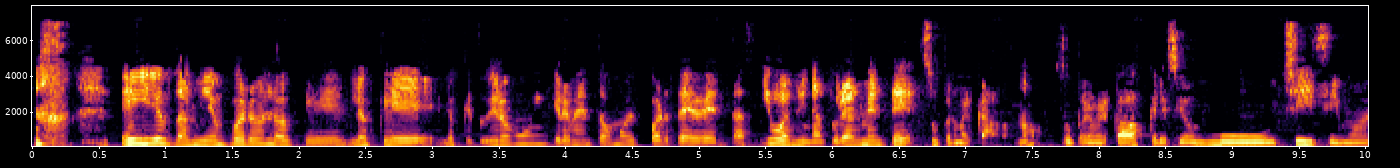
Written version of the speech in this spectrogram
Ellos también fueron los que, los que, los que tuvieron un incremento muy fuerte de ventas y bueno, y naturalmente supermercados, ¿no? Supermercados creció muchísimo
